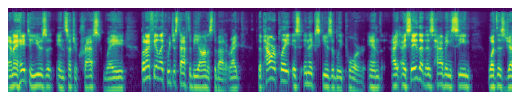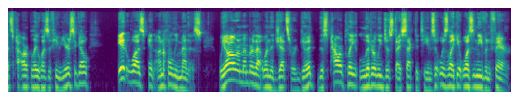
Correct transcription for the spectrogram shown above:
and I hate to use it in such a crass way, but I feel like we just have to be honest about it, right? The power play is inexcusably poor, and I, I say that as having seen what this Jets power play was a few years ago. It was an unholy menace. We all remember that when the Jets were good, this power play literally just dissected teams. It was like it wasn't even fair.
